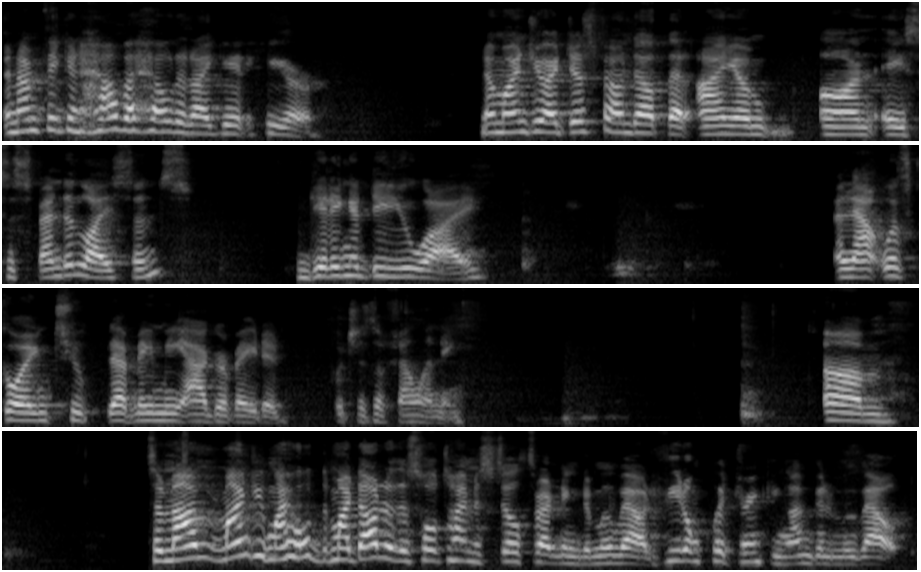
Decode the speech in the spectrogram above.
And I'm thinking, how the hell did I get here? Now, mind you, I just found out that I am on a suspended license, getting a DUI. And that was going to, that made me aggravated, which is a felony. Um, so now, mind you, my whole my daughter this whole time is still threatening to move out. If you don't quit drinking, I'm going to move out.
